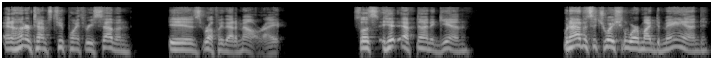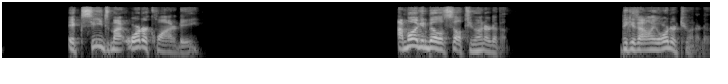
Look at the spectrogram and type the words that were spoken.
And 100 times 2.37 is roughly that amount, right? So let's hit F9 again. When I have a situation where my demand exceeds my order quantity, I'm only going to be able to sell 200 of them because I only ordered 200 of them,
